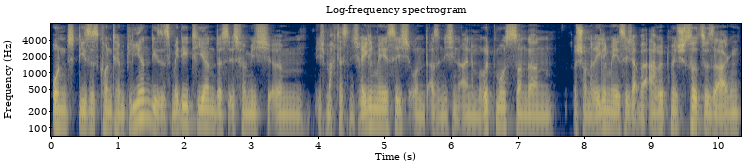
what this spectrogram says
Und dieses Kontemplieren, dieses Meditieren, das ist für mich, ähm, ich mache das nicht regelmäßig und also nicht in einem Rhythmus, sondern schon regelmäßig, aber arrhythmisch sozusagen.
